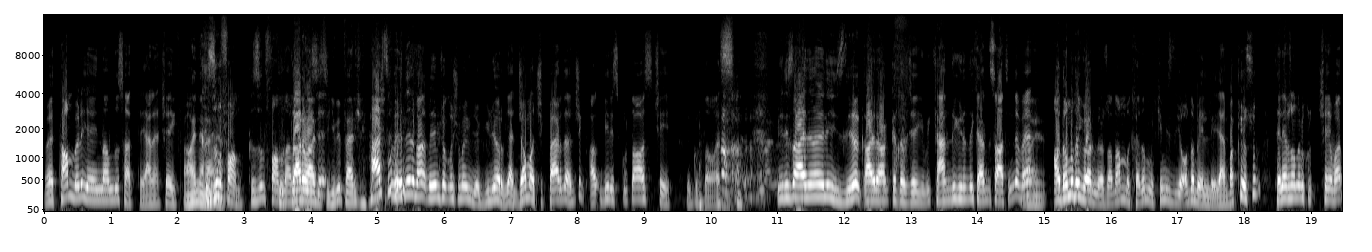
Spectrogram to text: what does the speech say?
ve tam böyle yayınlandığı saatte yani şey Aynen, Kızıl aynen. Fan Kızıl Fanlar Kurtlar Vadisi gibi perşembe. Her seferinde de ben, benim çok hoşuma gidiyor. Gülüyorum. Ya cam açık, perde açık. Birisi Kurtlar Vadisi şey. Vadisi? Birisi aynen öyle izliyor. Aynı hakikaten şey gibi. Kendi gününde, kendi saatinde ve Aynen. adamı da görmüyoruz. Adam mı, kadın mı, kim izliyor o da belli. Yani bakıyorsun televizyonda bir kurt- şey var.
